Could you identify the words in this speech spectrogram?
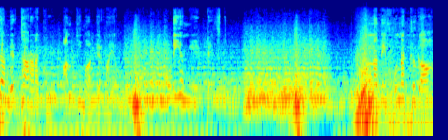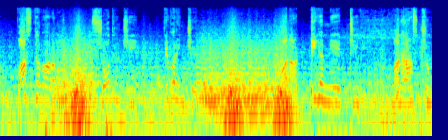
నిజ నిర్ధారణకు అంతిమ నిర్ణయం. DNA test. ఉన్నది ఉన్నట్లుగా వాస్తవాలను శోధించి వివరించే. మన డిఎన్ఏ టీవీ మన రాష్ట్రం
